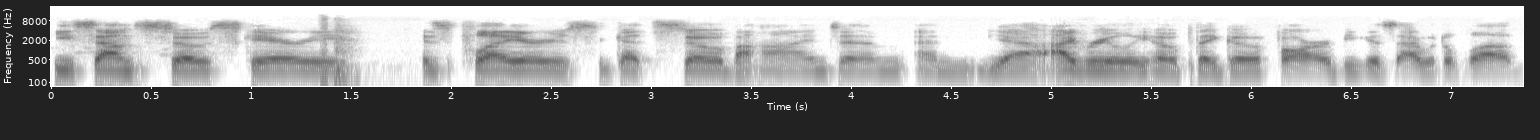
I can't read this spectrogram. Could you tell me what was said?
He sounds so scary. His players get so behind him. And yeah, I really hope they go far because I would love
